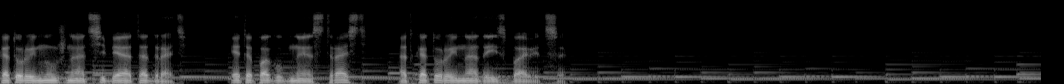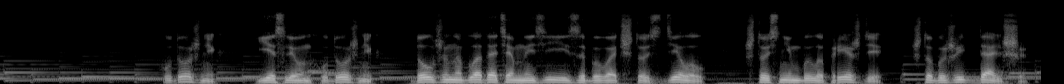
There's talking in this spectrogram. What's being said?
который нужно от себя отодрать. Это пагубная страсть, от которой надо избавиться. Художник, если он художник, должен обладать амнезией и забывать, что сделал, что с ним было прежде, чтобы жить дальше –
